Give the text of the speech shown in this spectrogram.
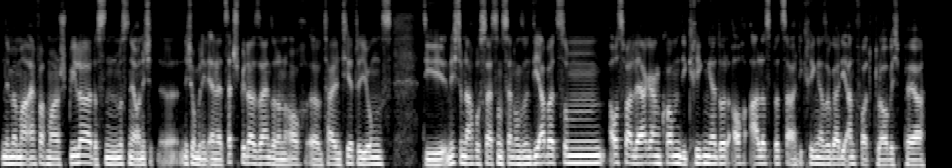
nehmen wir mal einfach mal Spieler, das müssen ja auch nicht, äh, nicht unbedingt NLZ-Spieler sein, sondern auch äh, talentierte Jungs, die nicht im Nachwuchsleistungszentrum sind, die aber zum Auswahllehrgang kommen, die kriegen ja dort auch alles bezahlt. Die kriegen ja sogar die Antwort, glaube ich, per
